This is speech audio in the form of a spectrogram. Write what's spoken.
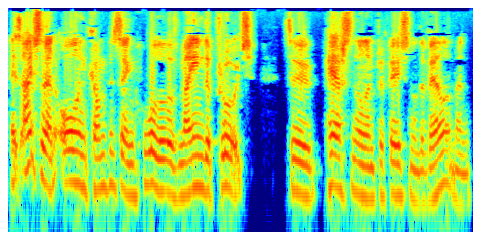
it's actually an all-encompassing whole of mind approach to personal and professional development.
